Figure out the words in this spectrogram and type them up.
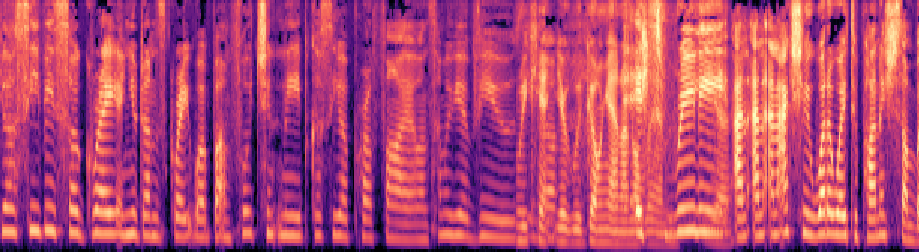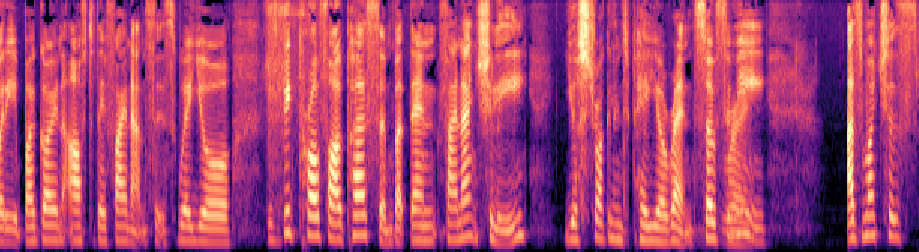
your CV is so great and you've done this great work, but unfortunately, because of your profile and some of your views, we can't. You're we're going out on a it's limb. really Yeah. and, and and actually what a way to punish somebody by going after their finances where you're this big profile person but then financially you're struggling to pay your rent so for Right. me as much as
